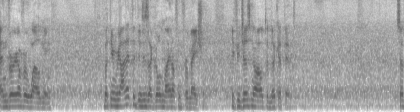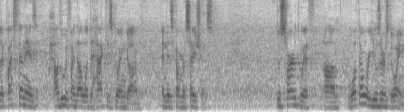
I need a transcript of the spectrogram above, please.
and very overwhelming. But in reality, this is a gold mine of information, if you just know how to look at it. So the question is, how do we find out what the heck is going on in these conversations? To start with, um, what are our users doing?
